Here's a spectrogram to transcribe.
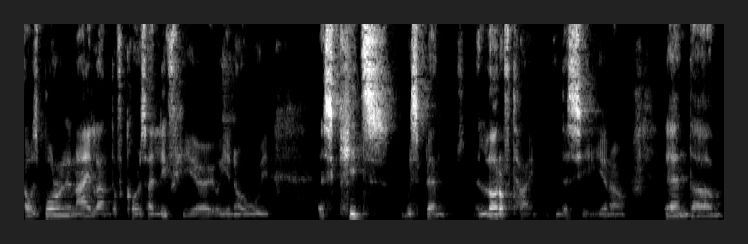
I was born in an island, of course. I live here. You know, we as kids we spent a lot of time in the sea. You know, and um,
